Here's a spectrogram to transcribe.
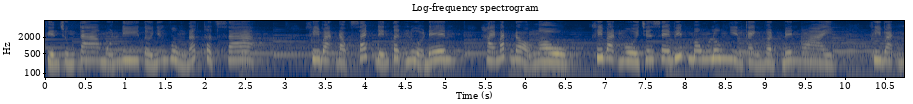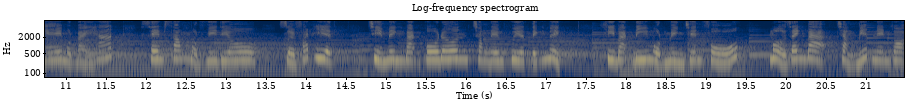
khiến chúng ta muốn đi tới những vùng đất thật xa. Khi bạn đọc sách đến tận nửa đêm, hai mắt đỏ ngầu, khi bạn ngồi trên xe buýt mông lung nhìn cảnh vật bên ngoài, khi bạn nghe một bài hát, xem xong một video, rồi phát hiện chỉ mình bạn cô đơn trong đêm khuya tĩnh mịch, khi bạn đi một mình trên phố, mở danh bạ chẳng biết nên gọi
